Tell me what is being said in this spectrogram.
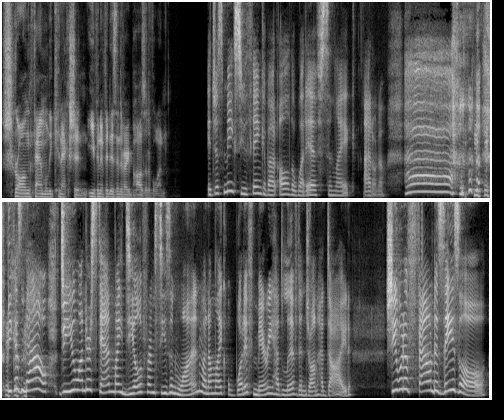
strong family connection, even if it isn't a very positive one. It just makes you think about all the what ifs and like, I don't know. Ah, because now, do you understand my deal from season one when I'm like, what if Mary had lived and John had died? She would have found Azazel.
